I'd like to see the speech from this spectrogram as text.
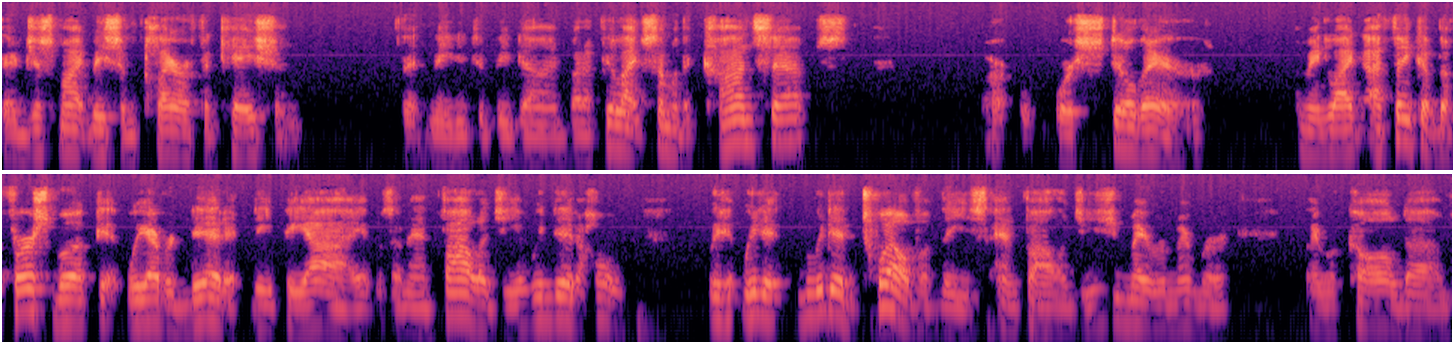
there just might be some clarification that needed to be done. But I feel like some of the concepts are, were still there. I mean, like I think of the first book that we ever did at DPI. It was an anthology, and we did a whole we, we did we did 12 of these anthologies. You may remember they were called um,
